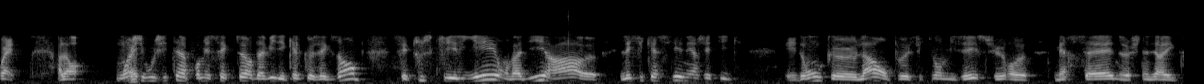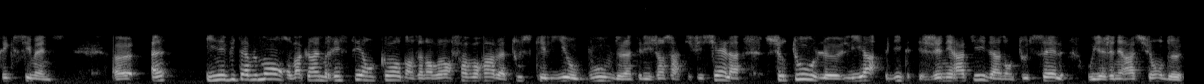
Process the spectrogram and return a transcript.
Oui. Alors, moi, si vous citez un premier secteur, David, et quelques exemples, c'est tout ce qui est lié, on va dire, à euh, l'efficacité énergétique. Et donc euh, là, on peut effectivement miser sur euh, Mersenne, Schneider Electric, Siemens. Un, inévitablement, on va quand même rester encore dans un environnement favorable à tout ce qui est lié au boom de l'intelligence artificielle, hein. surtout l'IA dite générative, hein, donc toutes celles où il y a génération de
